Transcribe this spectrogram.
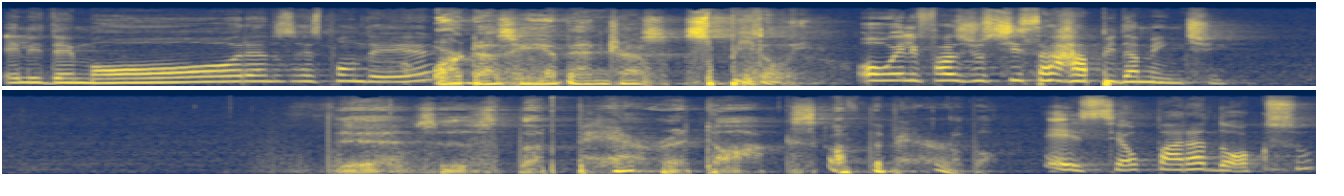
Ele demora a nos responder Or does he avenge us speedily? ou ele faz justiça rapidamente? This is the paradox of the parable. Esse é o paradoxo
